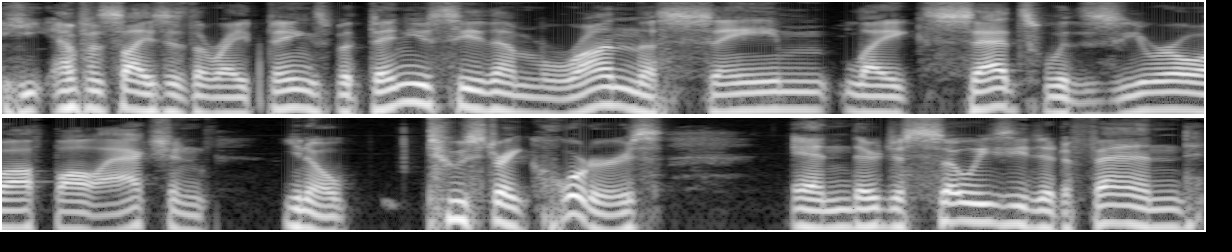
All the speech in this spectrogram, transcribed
he emphasizes the right things, but then you see them run the same like sets with zero off ball action, you know, two straight quarters, and they're just so easy to defend.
